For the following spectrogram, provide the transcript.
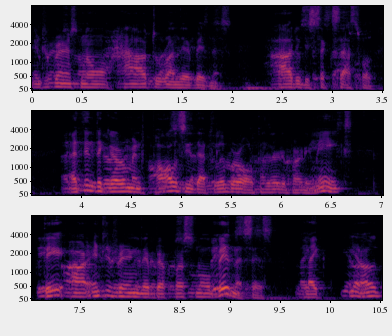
entrepreneurs know how to run their business, how to be successful. I think the government policy that Liberal Conservative Party makes, they are interfering in their personal businesses. Like, you know,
